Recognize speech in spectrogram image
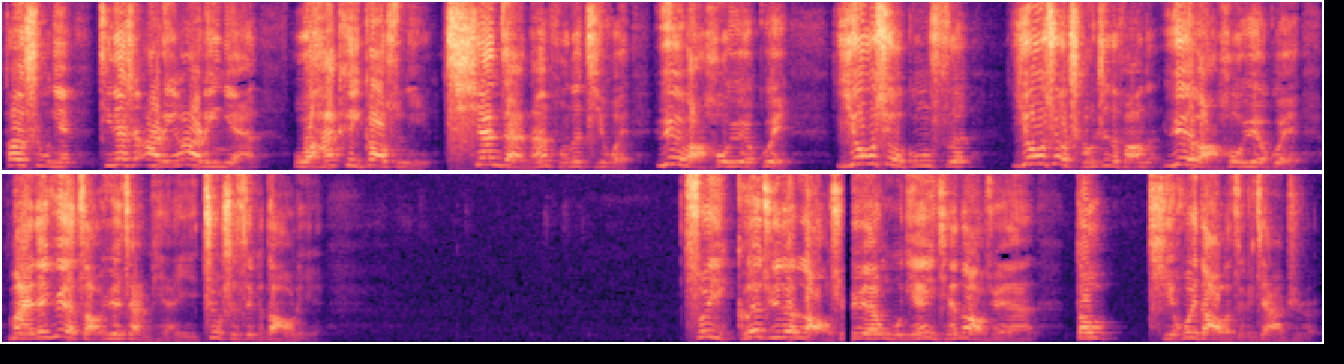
倒十五年，今天是二零二零年，我还可以告诉你，千载难逢的机会，越往后越贵。优秀公司、优秀城市的房子越往后越贵，买的越早越占便宜，就是这个道理。所以，格局的老学员，五年以前的老学员都体会到了这个价值，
